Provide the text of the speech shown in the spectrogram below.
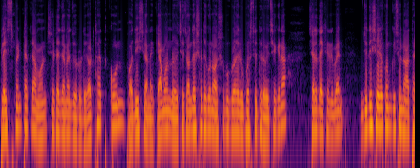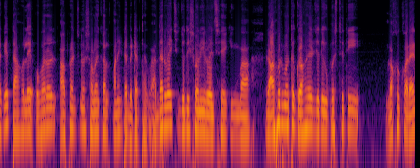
প্লেসমেন্টটা কেমন সেটা জানা জরুরি। অর্থাৎ কোন পজিশনে কেমন রয়েছে, চন্দ্রের সাথে কোনো অশুভ গ্রহের উপস্থিতি রয়েছে কিনা সেটা দেখে নেবেন। যদি সেরকম কিছু না থাকে তাহলে ওভারঅল আপনার জন্য সময়কাল অনেকটা বেটার থাকবে। আদারওয়াইজ যদি শনি রয়েছে কিংবা রাহুর মতো গ্রহের যদি উপস্থিতি লক্ষ্য করেন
